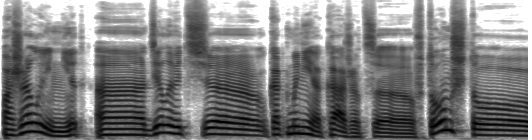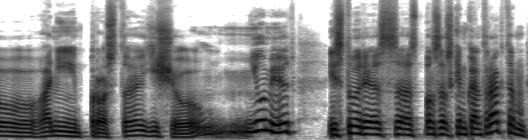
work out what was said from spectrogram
пожалуй, нет. А, дело ведь, э, как мне кажется, в том, что они просто еще не умеют. История со спонсорским контрактом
